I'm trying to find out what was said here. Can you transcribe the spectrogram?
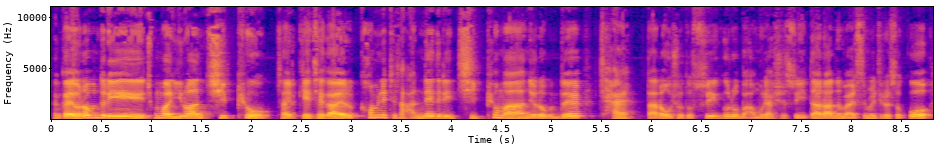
그러니까 여러분들이 정말 이러한 지표, 자, 이렇게 제가 커뮤니티에서 안내 드린 지표만 여러분들 잘 따라오셔도 수익으로 마무리하실 수 있다라는 말씀을 드렸었고,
